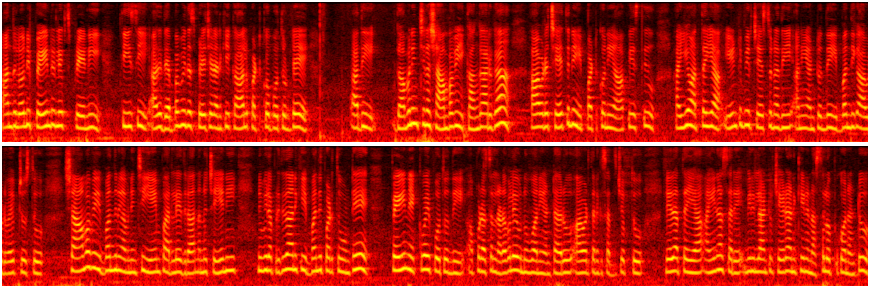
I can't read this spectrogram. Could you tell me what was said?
అందులోని పెయిన్ రిలీఫ్ స్ప్రేని తీసి అది దెబ్బ మీద స్ప్రే చేయడానికి కాలు పట్టుకోపోతుంటే అది గమనించిన శాంభవి కంగారుగా ఆవిడ చేతిని పట్టుకొని ఆపేస్తూ అయ్యో అత్తయ్య ఏంటి మీరు చేస్తున్నది? అని అంటుంది ఇబ్బందిగా ఆవిడ వైపు చూస్తూ. శాంభవి ఇబ్బందిని గమనించి ఏం పర్లేదురా నన్ను చేయని నువ్వు ఇలా ప్రతిదానికి ఇబ్బంది పడుతూ ఉంటే పెయిన్ ఎక్కువైపోతుంది. అప్పుడు అసలు నడవలేవు నువ్వు అని అంటారు ఆవిడ తనకి సర్ది చెప్తూ. లేదత్తయ్య అయినా సరే మీరు ఇలాంటివి చేయడానికి నేను అస్సలు ఒప్పుకోనంటూ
